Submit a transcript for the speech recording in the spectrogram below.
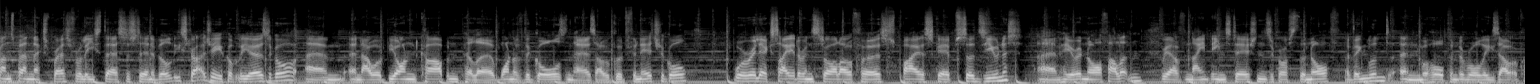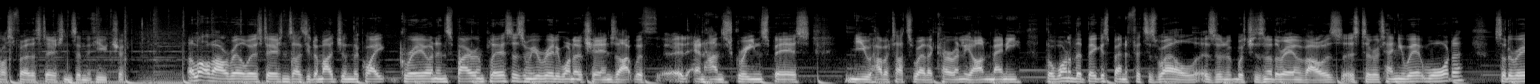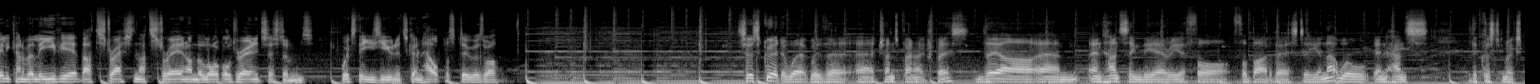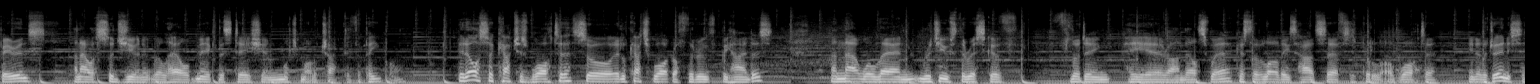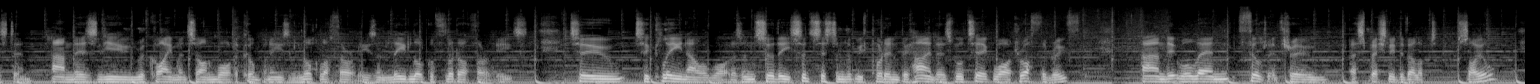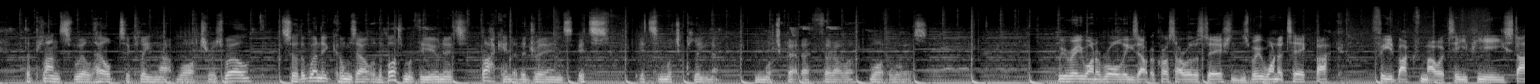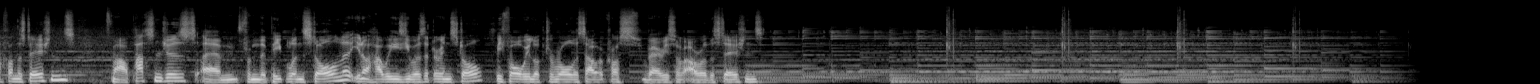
Transpennine Express released their sustainability strategy a couple of years ago, um, and our Beyond Carbon pillar, one of the goals in there is our Good for Nature goal. We're really excited to install our first Bioscape Suds unit um, here at Northallerton. We have 19 stations across the north of England, and we're hoping to roll these out across further stations in the future. A lot of our railway stations, as you'd imagine, they're quite grey, and uninspiring places, and we really want to change that with enhanced green space, new habitats where there currently aren't many. But one of the biggest benefits as well, is, which is another aim of ours, is to attenuate water, so to really kind of alleviate that stress and that strain on the local drainage systems, which these units can help us do as well. So it's great to work with uh, uh, Express. They are um, enhancing the area for, for biodiversity and that will enhance the customer experience and our suds unit will help make the station much more attractive for people. It also catches water, so it'll catch water off the roof behind us and that will then reduce the risk of flooding here and elsewhere because a lot of these hard surfaces put a lot of water into the drainage system and there's new requirements on water companies and local authorities and lead local flood authorities to, to clean our waters and so the sud system that we've put in behind us will take water off the roof and it will then filter it through a specially developed soil. The plants will help to clean that water as well so that when it comes out of the bottom of the unit back into the drains it's, it's much cleaner much better for our waterways. We really want to roll these out across our other stations. We want to take back feedback from our TPE staff on the stations, from our passengers, um, from the people installing it, you know, how easy was it to install, before we look to roll this out across various of our other stations.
